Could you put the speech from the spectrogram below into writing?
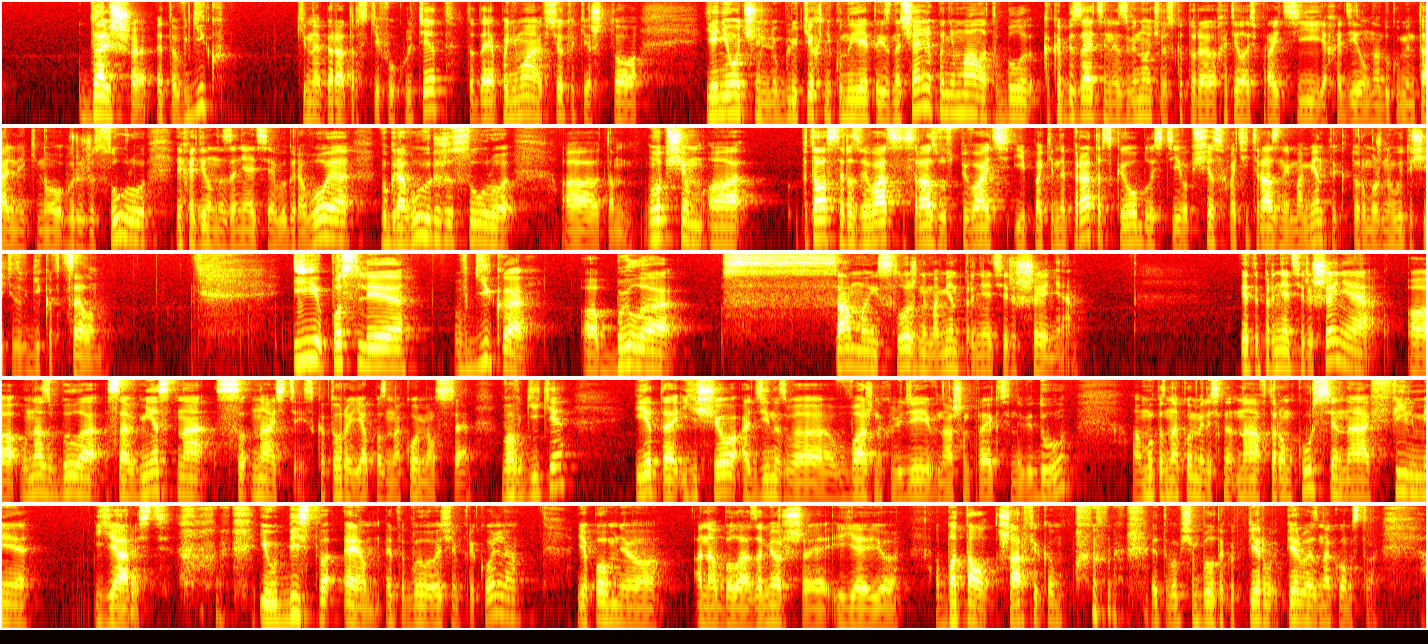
дальше это в ГИК, кинооператорский факультет, тогда я понимаю все-таки, что я не очень люблю технику, но я это изначально понимал, это было как обязательное звено, через которое хотелось пройти. Я ходил на документальное кино в режиссуру, я ходил на занятия в игровое, в игровую режиссуру. А, там, в общем, а, пытался развиваться, сразу успевать и по кинооператорской области, и вообще схватить разные моменты, которые можно вытащить из ВГИКа в целом. И после ВГИКа а, было самый сложный момент принятия решения. Это принятие решения а, у нас было совместно с Настей, с которой я познакомился в ВГИКе. И это еще один из важных людей в нашем проекте «На виду». Мы познакомились на втором курсе на фильме «Ярость» и «Убийство М». Это было очень прикольно. Я помню, она была замерзшая, и я ее обмотал шарфиком. Это, в общем, было такое первое, первое знакомство.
